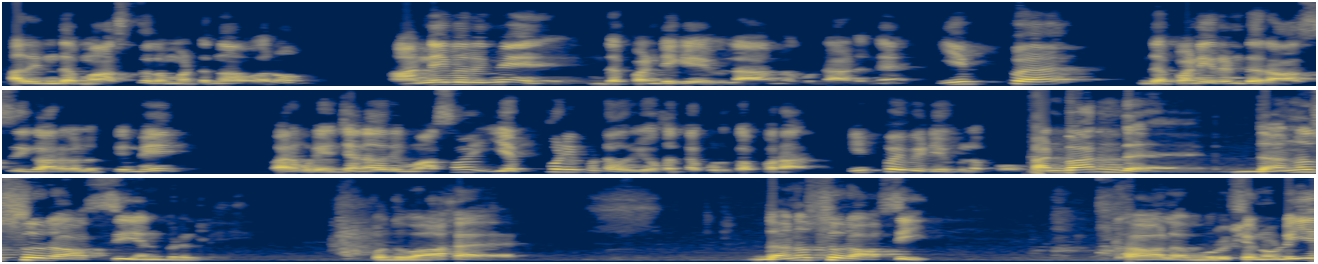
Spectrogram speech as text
அது இந்த மாசத்துல மட்டும்தான் வரும். அனைவருமே இந்த பண்டிகையை விழாம கொண்டாடுங்க. இப்ப இந்த பனிரெண்டு ராசிகாரர்களுக்குமே வரக்கூடிய ஜனவரி மாசம் எப்படிப்பட்ட ஒரு யோகத்தை கொடுக்க போறார்? இப்ப வீடியோக்குள்ள போ அன்பார்ந்த தனுசு ராசி என்பர்களே பொதுவாக தனுசு ராசி கால புருஷனுடைய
